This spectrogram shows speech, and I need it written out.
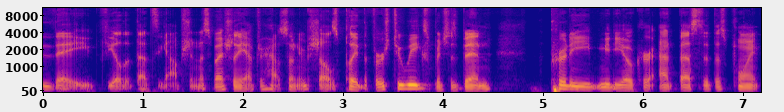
they feel that that's the option, especially after how Sony Michel's played the first two weeks, which has been pretty mediocre at best at this point.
